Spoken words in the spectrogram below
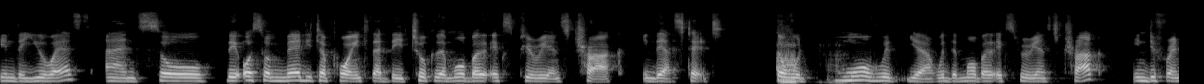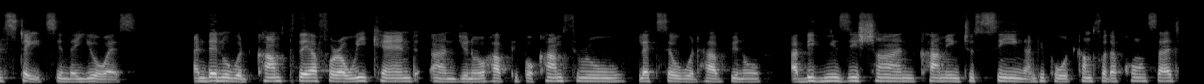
in the us and so they also made it a point that they took the mobile experience track in their state so Ah. would move with yeah with the mobile experience track in different states in the us and then we would camp there for a weekend and you know have people come through. Let's say we would have you know a big musician coming to sing and people would come for the concert.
